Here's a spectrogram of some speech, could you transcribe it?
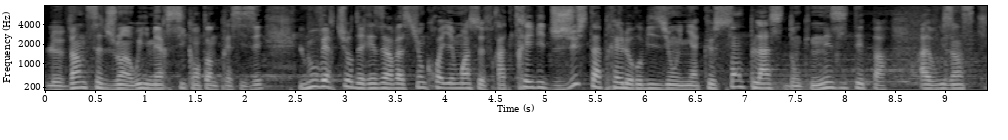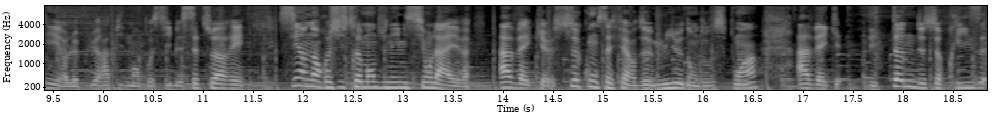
Le 27 juin, oui, merci Quentin de préciser. L'ouverture des réservations, croyez-moi, se fera très vite, juste après l'Eurovision. Il n'y a que 100 places, donc n'hésitez pas à vous inscrire le plus rapidement possible. Cette soirée, c'est un enregistrement d'une émission live avec ce qu'on sait faire de mieux dans 12 points, avec des tonnes de surprises,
